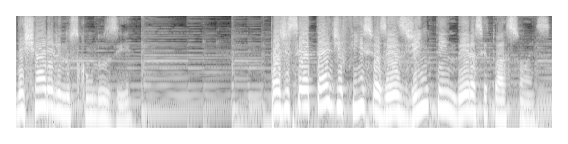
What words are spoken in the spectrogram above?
deixar Ele nos conduzir. Pode ser até difícil às vezes de entender as situações,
